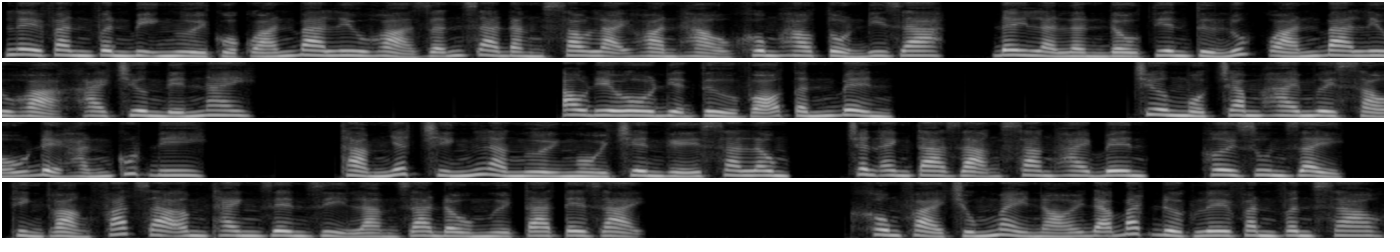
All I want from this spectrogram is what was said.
Lê Văn Vân bị người của quán ba lưu hỏa dẫn ra đằng sau lại hoàn hảo không hao tổn đi ra, đây là lần đầu tiên từ lúc quán ba lưu hỏa khai trương đến nay. Audio điện tử võ tấn bền. chương 126 để hắn cút đi. Thảm nhất chính là người ngồi trên ghế salon, chân anh ta dạng sang hai bên, hơi run rẩy, thỉnh thoảng phát ra âm thanh rên rỉ làm ra đầu người ta tê dại. Không phải chúng mày nói đã bắt được Lê Văn Vân sao?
